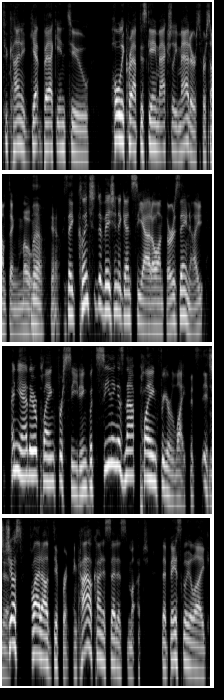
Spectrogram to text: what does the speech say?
to kind of get back into holy crap, this game actually matters for something mode. Yeah, yeah. They clinched the division against Seattle on Thursday night. And yeah, they were playing for seeding, but seeding is not playing for your life. It's it's yeah. just flat out different. And Kyle kind of said as much that basically like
